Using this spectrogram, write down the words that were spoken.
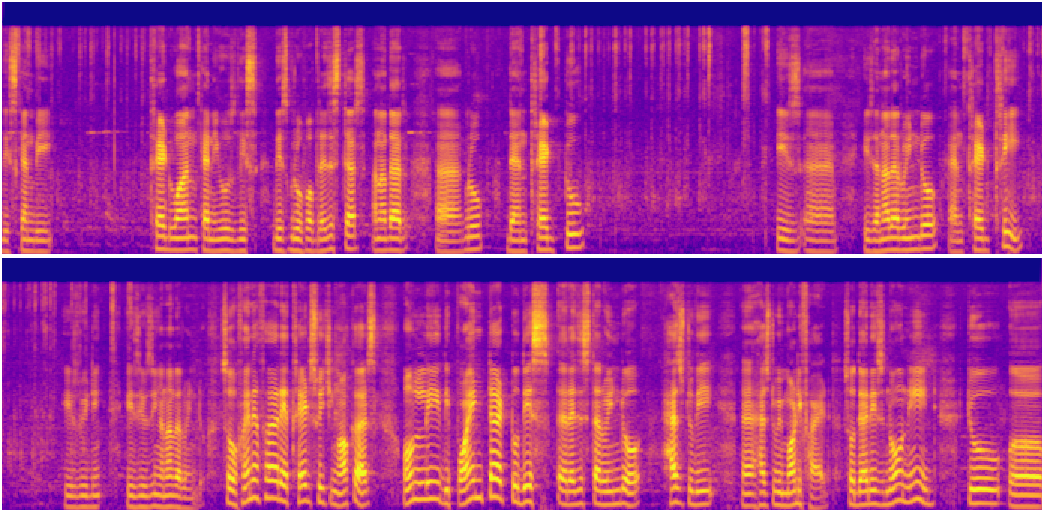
this can be thread 1 can use this this group of registers another uh, group then thread 2 is uh, is another window and thread 3 is reading is using another window. So, whenever a thread switching occurs only the pointer to this uh, register window has to be uh, has to be modified. So, there is no need to uh,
